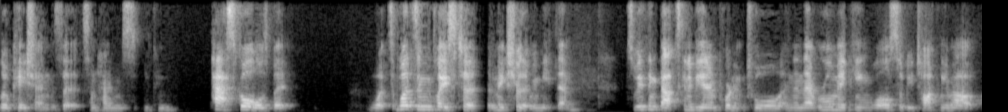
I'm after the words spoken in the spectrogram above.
locations that sometimes you can pass goals but what's what's in place to make sure that we meet them so we think that's going to be an important tool and then that rulemaking will also be talking about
